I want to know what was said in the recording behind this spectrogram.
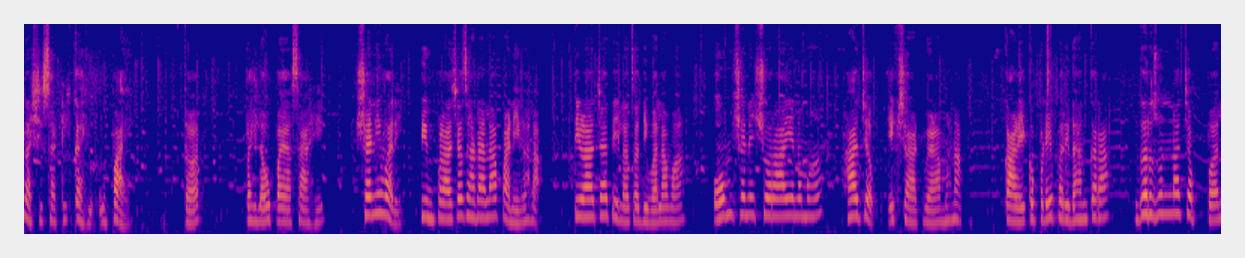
राशीसाठी काही उपाय. तर पहिला उपाय असा आहे शनिवारी पिंपळाच्या झाडाला पाणी घाला. तिळाच्या तेलाचा दिवा लावा. ओम शनेश्वराय नमः. हा जप एकशे आठ वेळा म्हणा. काळे कपडे परिधान करा. गरजूंना चप्पल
